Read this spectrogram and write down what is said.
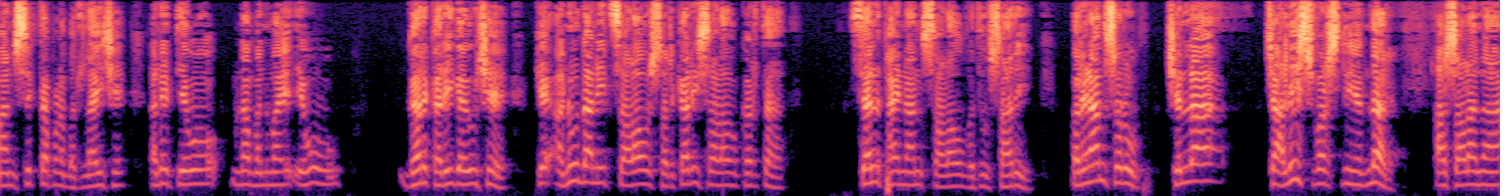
માનસિકતા પણ બદલાઈ છે અને તેઓના મનમાં એવું ઘર કરી ગયું છે કે અનુદાનિત શાળાઓ સરકારી શાળાઓ કરતા સેલ્ફ ફાઇનાન્સ શાળાઓ વધુ સારી. પરિણામ સ્વરૂપ છેલ્લા ચાલીસ વર્ષની અંદર આ શાળાના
